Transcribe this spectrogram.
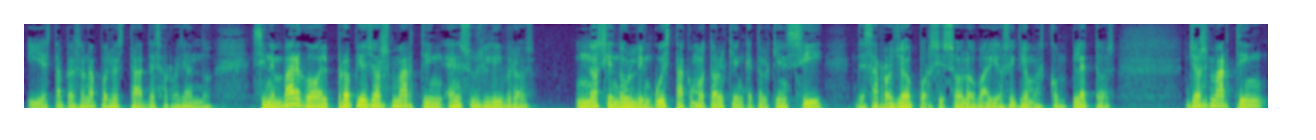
y esta persona pues lo está desarrollando. Sin embargo, el propio George Martin en sus libros, no siendo un lingüista como Tolkien, que Tolkien sí desarrolló por sí solo varios idiomas completos, George Martin,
